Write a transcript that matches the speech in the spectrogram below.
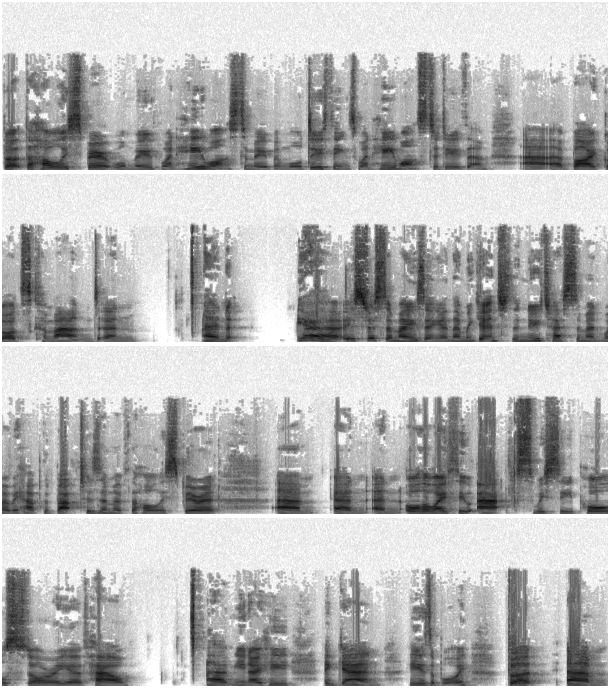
But the Holy Spirit will move when He wants to move and will do things when He wants to do them uh, by God's command. And and yeah, it's just amazing. And then we get into the New Testament where we have the baptism of the Holy Spirit. Um, and and all the way through Acts, we see Paul's story of how, um, you know, he again he is a boy, but um,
